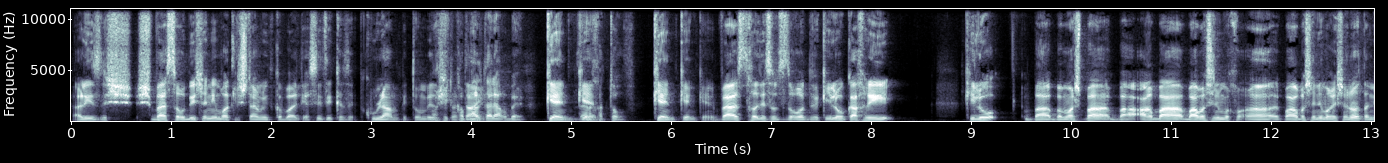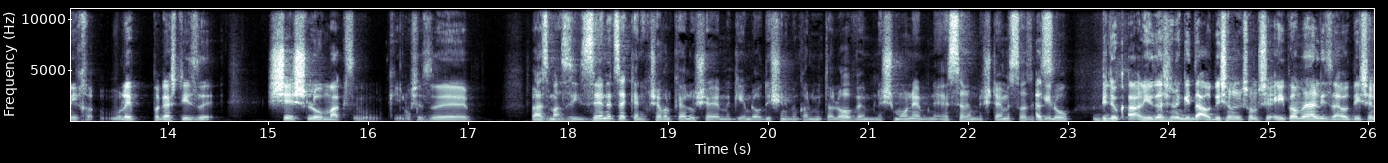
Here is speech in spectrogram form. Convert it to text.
היה לי איזה ש- 17 אודישנים רק לשתיים לא התקבלתי עשיתי כזה את כולם פתאום באיזה שנתיים. התקבלת להרבה. כן זה היה כן לך טוב. כן כן כן ואז התחלתי לעשות סדרות וכאילו לקח לי כאילו ממש בארבע בארבע שנים אה, בארבע שנים הראשונות אני אולי פגשתי איזה שש לא מקסימום כאילו אוקיי. שזה ואז מה זה איזן את זה כי אני חושב על כאלו שמגיעים לאודישנים ומקבלים את הלא והם בני 8 הם בני 10 הם בני 12 זה אז- כאילו בדיוק אני יודע שנגיד האודישן הראשון שאי פעם היה לי זה היה אודישן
